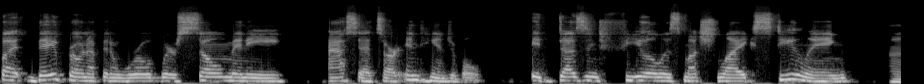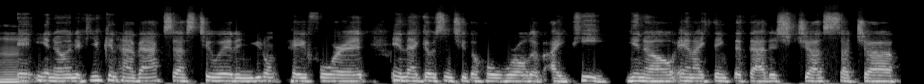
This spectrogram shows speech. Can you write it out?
But they've grown up in a world where so many assets are intangible. It doesn't feel as much like stealing Mm-hmm. It, you know, and if you can have access to it and you don't pay for it, and that goes into the whole world of IP, you know, and I think that that is just such a,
